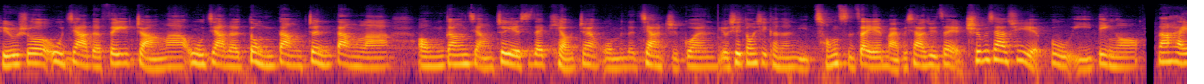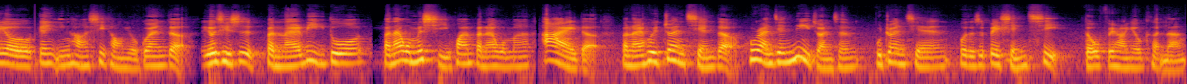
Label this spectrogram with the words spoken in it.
比如说物价的飞涨啦，物价的动荡震荡啦，哦，我们刚刚讲这也是在挑战我们的价值观。有些东西可能你从此再也买不下去，再也吃不下去也不一定哦。那还有跟银行系统有关的，尤其是本来利多，本来我们喜欢，本来我们爱的，本来会赚钱的，忽然间逆转成不赚钱，或者是被嫌弃，都非常有可能。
